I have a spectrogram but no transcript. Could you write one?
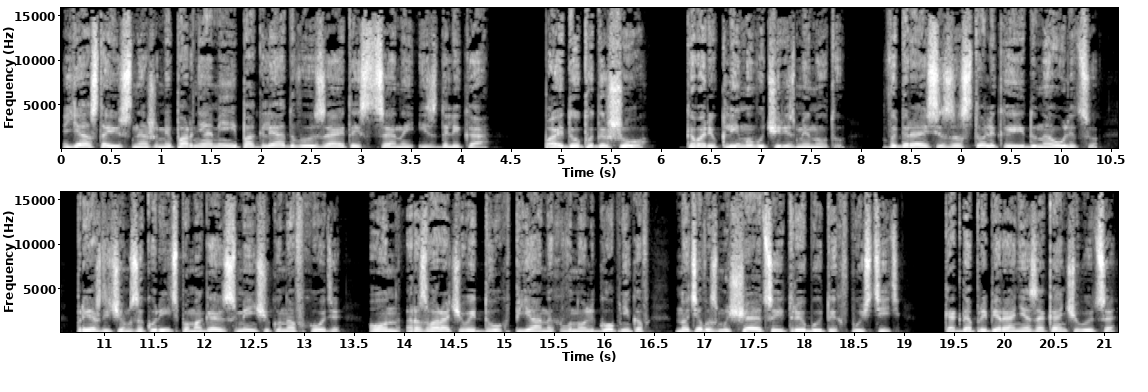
Я остаюсь с нашими парнями и поглядываю за этой сценой издалека. «Пойду подышу», — говорю Климову через минуту. Выбираюсь из-за столика и иду на улицу. Прежде чем закурить, помогаю сменщику на входе. Он разворачивает двух пьяных в ноль гопников, но те возмущаются и требуют их впустить. Когда припирания заканчиваются,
